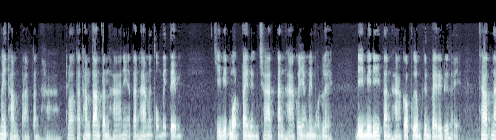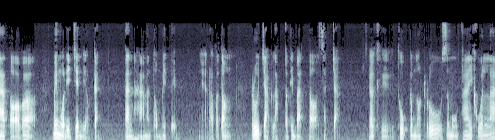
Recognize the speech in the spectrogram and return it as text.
ไม่ทำตามตัณหา เพราะถ้าทำตามตัณหาเนี่ยตัณหามันถมไม่เต็มชีวิตหมดไปหนึ่งชาติ ตัณหาก็ยังไม่หมดเลย ดีไม่ดีตัณหาก็เพิ่มขึ้นไปเรื่อยๆชาติหน้าต่อก็ไม่หมดอีกเช่นเดียวกัน ตัณหามันถมไม่เต็มเนี่ยเราก็ต้องรู้จักหลักปฏิบัติต่อสัจจะก็คือทุกกำหนดรู้สมุทัยควรละ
